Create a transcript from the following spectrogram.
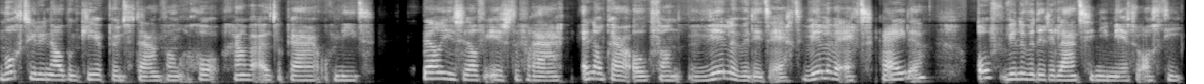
mochten jullie nou op een keerpunt staan van, goh, gaan we uit elkaar of niet? Stel jezelf eerst de vraag en elkaar ook van willen we dit echt? Willen we echt scheiden? Of willen we de relatie niet meer zoals die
